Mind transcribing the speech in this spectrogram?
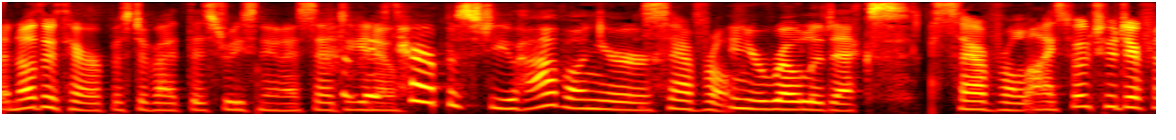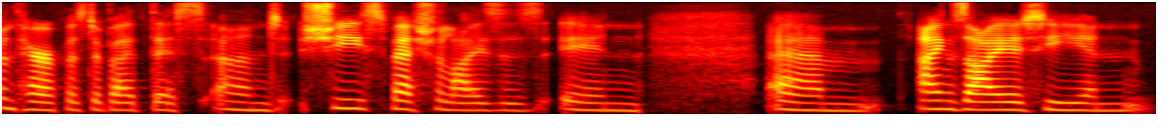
another therapist about this recently, and I said, How you know, therapists do you have on your Several. in your Rolodex? several. I spoke to a different therapist about this, and she specializes in um, anxiety and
